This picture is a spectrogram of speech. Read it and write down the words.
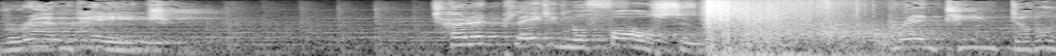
Rampage. Turret plating will fall soon. Red team double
